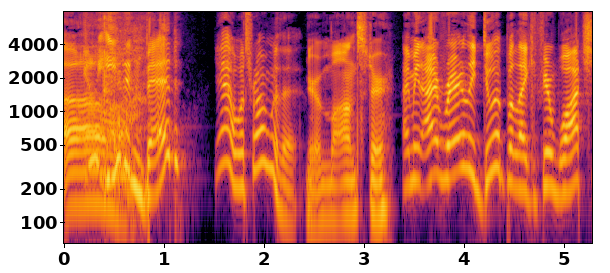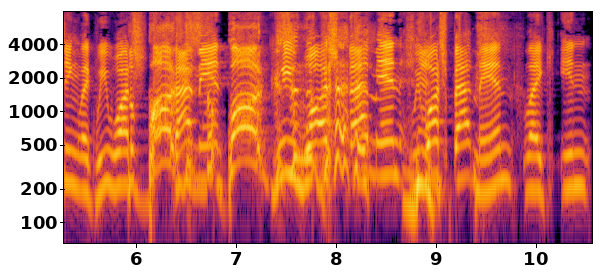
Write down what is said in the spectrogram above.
Oh. you uh. eat in bed. yeah, what's wrong with it? you're a monster. I mean, I rarely do it, but like if you're watching, like we watch bugs, Batman, the bugs. we in the watch. Batman, we watch Batman like in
